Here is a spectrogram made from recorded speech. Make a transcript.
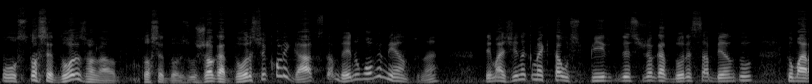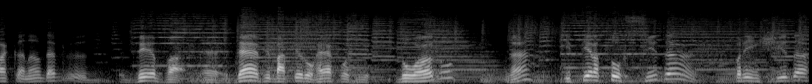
os torcedores, Ronaldo, torcedores, os jogadores ficam ligados também no movimento, né? Você imagina como é que está o espírito desses jogadores sabendo que o Maracanã deve, deva, é, deve bater o recorde do ano né? e ter a torcida preenchida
